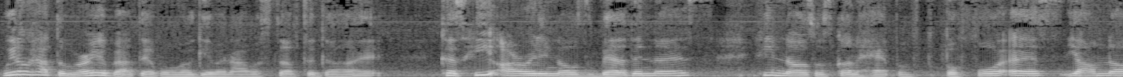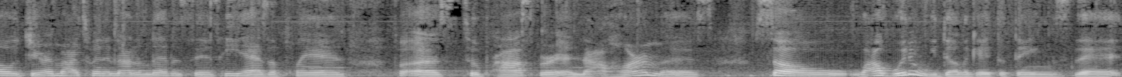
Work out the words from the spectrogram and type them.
we don't have to worry about that when we're giving our stuff to God. Because He already knows better than us. He knows what's going to happen before us. Y'all know Jeremiah twenty nine eleven says He has a plan for us to prosper and not harm us. So why wouldn't we delegate the things that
